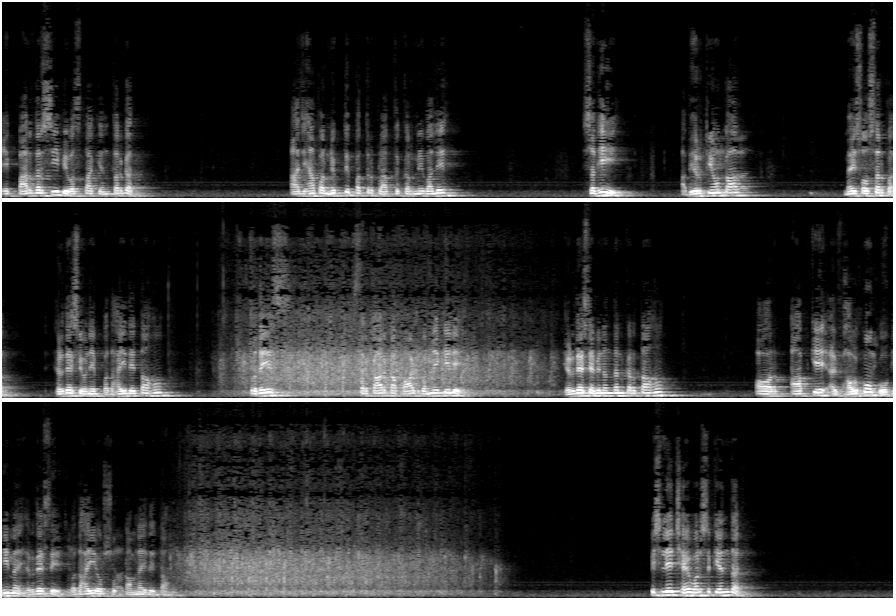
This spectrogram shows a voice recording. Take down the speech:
एक पारदर्शी व्यवस्था के अंतर्गत आज यहाँ पर नियुक्ति पत्र प्राप्त करने वाले सभी अभ्यर्थियों का मैं इस अवसर पर हृदय से उन्हें बधाई देता हूँ। प्रदेश सरकार का पार्ट बनने के लिए हृदय से अभिनंदन करता हूँ और आपके अभिभावकों को भी मैं हृदय से बधाई और शुभकामनाएँ देता हूँ। पिछले छह वर्ष के अंदर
